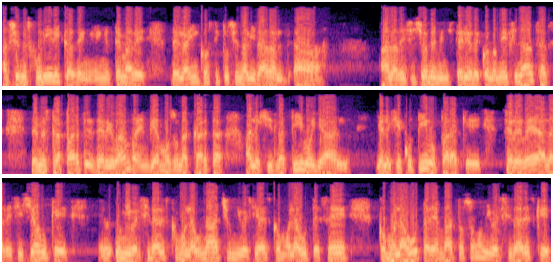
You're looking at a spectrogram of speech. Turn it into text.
acciones jurídicas en, el tema de, la inconstitucionalidad a, a la decisión del Ministerio de Economía y Finanzas. De nuestra parte, desde Arribamba, enviamos una carta al legislativo y al, y al Ejecutivo para que se revea la decisión que eh, universidades como la UNACH, universidades como la UTC, como la UTA de Ambato, son universidades que,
